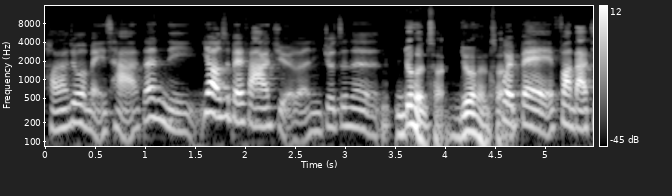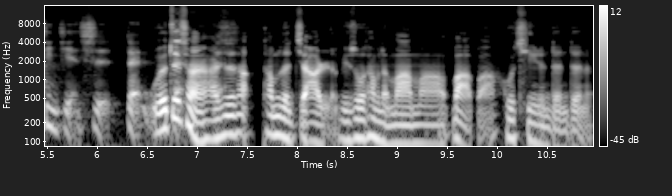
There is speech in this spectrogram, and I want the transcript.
好像就没差。但你要是被发掘了，你就真的你就很惨，你就很惨，会被放大镜检视。对，我觉得最惨的还是他他们的家人，比如说他们的妈妈、爸爸或亲人等等的。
